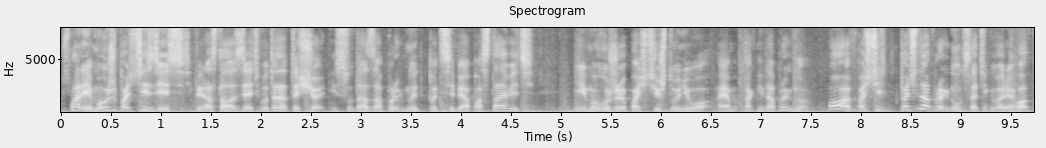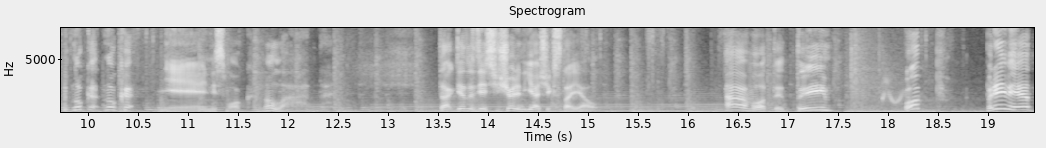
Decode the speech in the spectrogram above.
Смотри, мы уже почти здесь. Теперь осталось взять вот этот еще и сюда запрыгнуть, под себя поставить. И мы уже почти что у него. А я так не допрыгну. О, почти, почти допрыгнул, кстати говоря. Оп, ну-ка, ну-ка. Не, не смог. Ну ладно. Так, где-то здесь еще один ящик стоял. А вот и ты. Оп, привет.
